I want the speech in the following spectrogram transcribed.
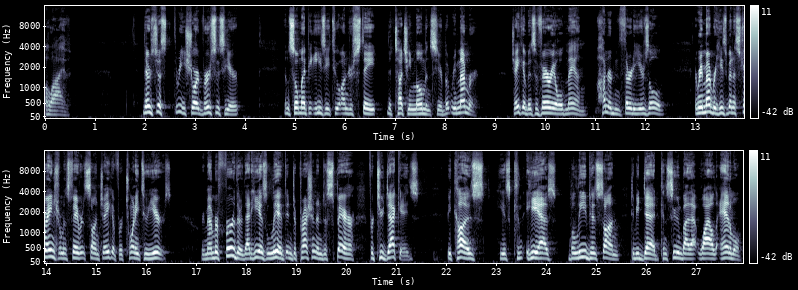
alive. There's just three short verses here, and so it might be easy to understate the touching moments here. But remember, Jacob is a very old man, 130 years old. And remember, he's been estranged from his favorite son, Jacob, for 22 years. Remember further that he has lived in depression and despair for two decades because he, he has believed his son to be dead, consumed by that wild animal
